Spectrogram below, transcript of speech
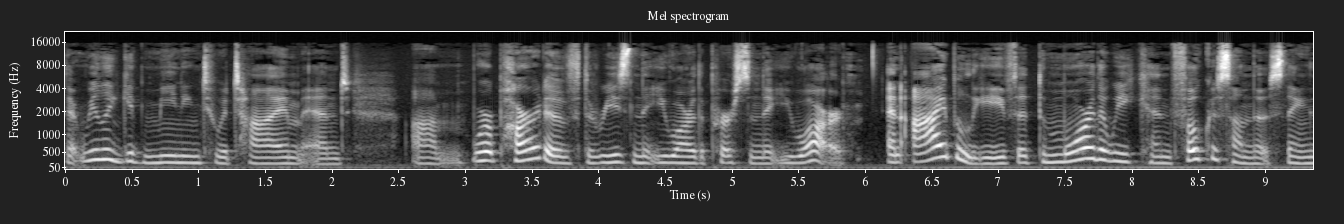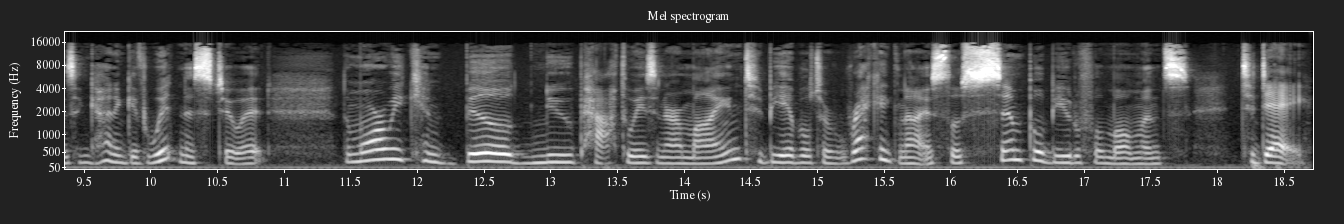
that really give meaning to a time and um, we're a part of the reason that you are the person that you are. And I believe that the more that we can focus on those things and kind of give witness to it, the more we can build new pathways in our mind to be able to recognize those simple, beautiful moments today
